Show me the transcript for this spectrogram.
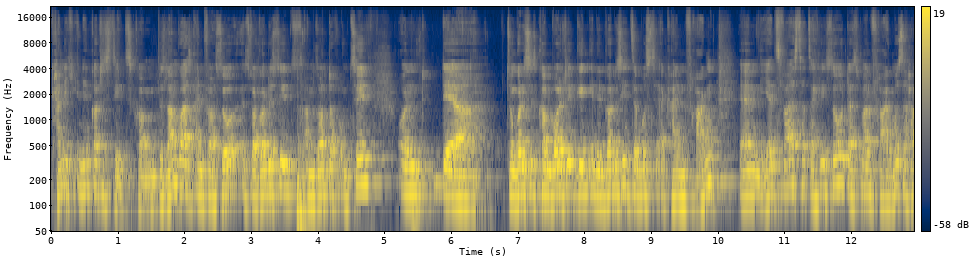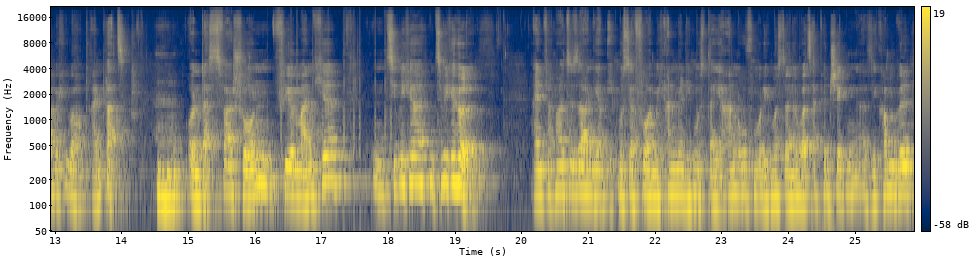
kann ich in den Gottesdienst kommen. Bislang war es einfach so, es war Gottesdienst am Sonntag um 10 und der zum Gottesdienst kommen wollte, ging in den Gottesdienst, da musste er keinen fragen. Ähm, jetzt war es tatsächlich so, dass man fragen musste, habe ich überhaupt einen Platz? Mhm. Und das war schon für manche ein ziemlicher, eine ziemliche Hürde. Einfach mal zu sagen, ja, ich muss ja vorher mich anmelden, ich muss da ja anrufen oder ich muss da eine WhatsApp hinschicken, als ich kommen will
